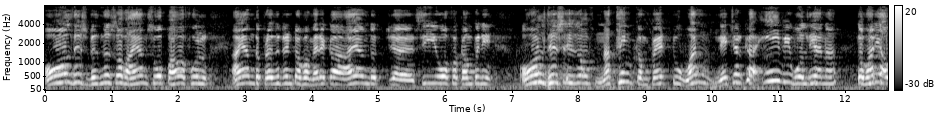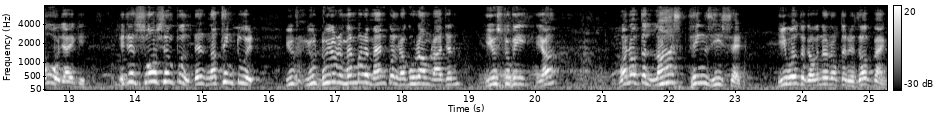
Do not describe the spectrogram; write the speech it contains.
All this business of I am so powerful I am the president of America I am the of a company all this is of nothing compare to one nature का ई भी बोल दिया ना तो हमारी आऊ हो जाएगी it is so simple there is nothing to it you you do you remember a man call Raghuram Rajan he used to be या one of the last things he said, he was the governor of the Reserve Bank.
